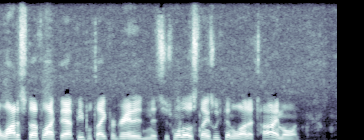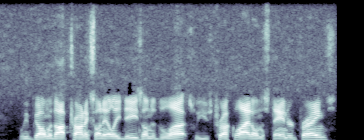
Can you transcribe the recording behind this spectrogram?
a lot of stuff like that people take for granted, and it's just one of those things we spend a lot of time on. We've gone with optronics on LEDs on the deluxe. We use Truck-Lite on the standard frames.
